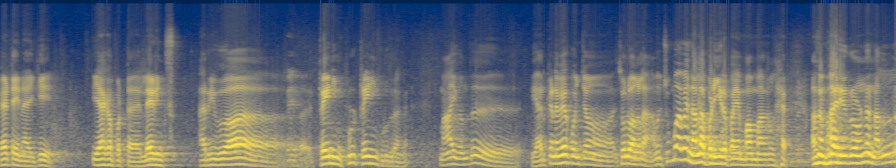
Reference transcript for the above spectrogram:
வேட்டை நாய்க்கு ஏகப்பட்ட லேர்னிங்ஸ் அறிவாக ட்ரைனிங் ஃபுல் ட்ரைனிங் கொடுக்குறாங்க. நாய் வந்து ஏற்கனவே கொஞ்சம் சொல்லுவாங்களே அவன் சும்மாவே நல்லா படிக்கிற பையன் பாம்பாங்கள்ல. அந்த மாதிரி இருக்கிறவொன்னு நல்ல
